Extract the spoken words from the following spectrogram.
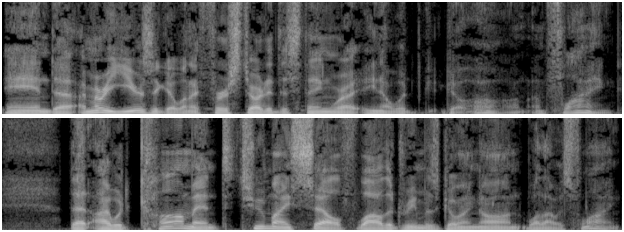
And uh, I remember years ago when I first started this thing where I, you know, would go, "Oh, I'm flying," that I would comment to myself while the dream was going on while I was flying.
